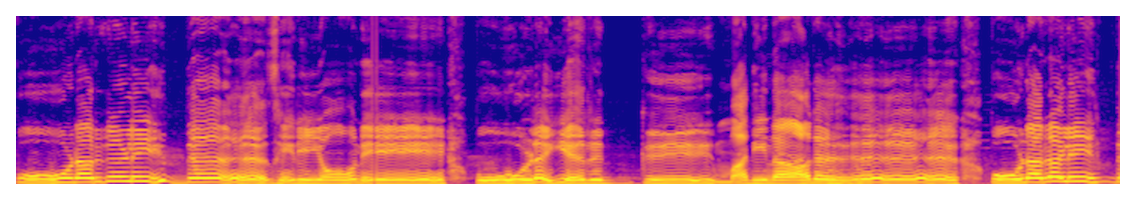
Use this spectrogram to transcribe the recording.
பூணர்களித்த சிறியோனே. பூளையருக்கு மதினாக பூணரளிந்த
